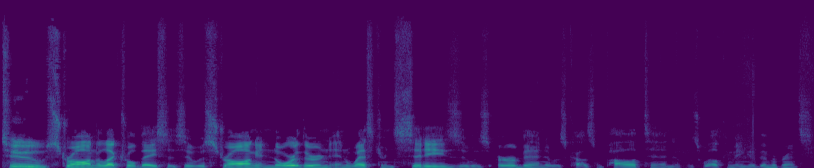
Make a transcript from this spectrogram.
two strong electoral bases. It was strong in northern and western cities, it was urban, it was cosmopolitan, it was welcoming of immigrants.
